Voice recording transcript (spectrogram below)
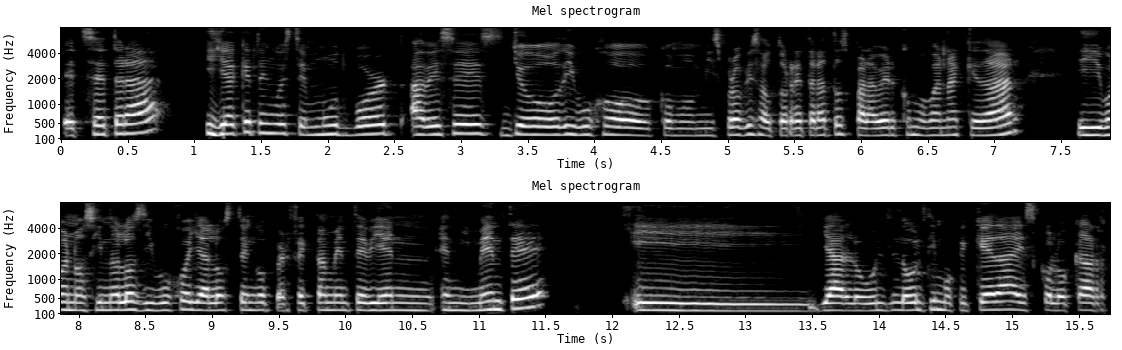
etcétera. Y ya que tengo este mood board, a veces yo dibujo como mis propios autorretratos para ver cómo van a quedar. Y bueno, si no los dibujo, ya los tengo perfectamente bien en mi mente. Y ya lo, lo último que queda es colocar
